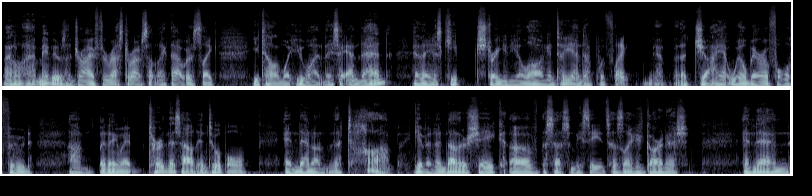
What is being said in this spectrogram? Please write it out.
I don't know, maybe it was a drive-through restaurant or something like that. Where it's like you tell them what you want, and they say, and then, and they just keep stringing you along until you end up with like a giant wheelbarrow full of food. Um, but anyway, turn this out into a bowl. And then on the top, give it another shake of the sesame seeds as like a garnish. And then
